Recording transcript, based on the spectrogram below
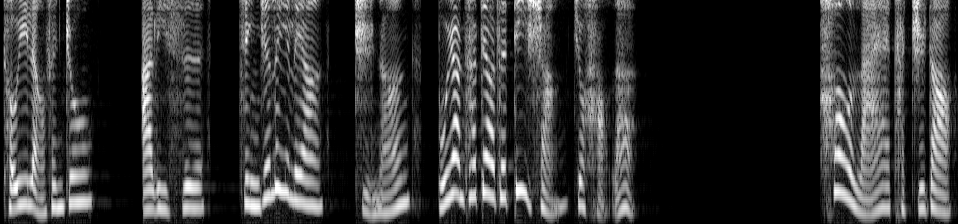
头一两分钟，阿丽丝紧着力量，只能不让它掉在地上就好了。后来他知道，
